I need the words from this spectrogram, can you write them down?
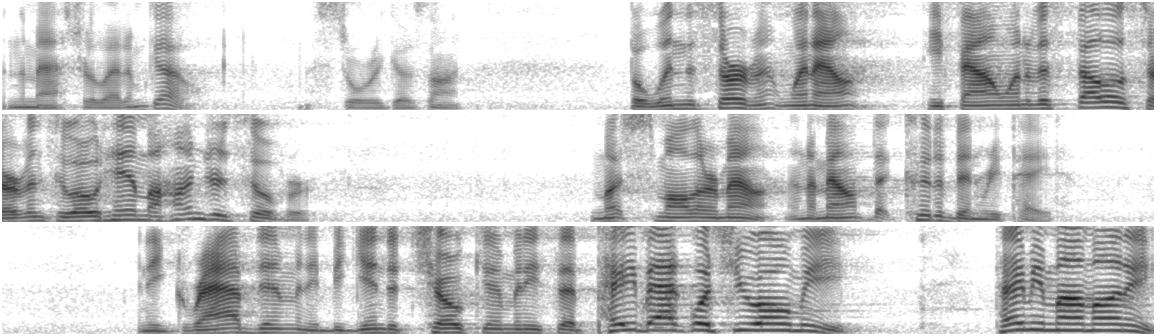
And the master let him go. The story goes on. But when the servant went out, he found one of his fellow servants who owed him a hundred silver much smaller amount, an amount that could have been repaid. And he grabbed him and he began to choke him and he said, Pay back what you owe me. Pay me my money.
